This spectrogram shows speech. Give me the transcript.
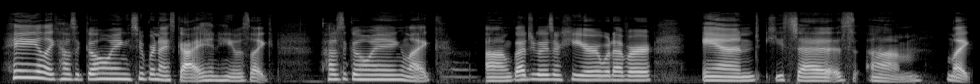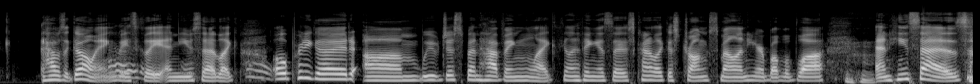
hey, like, how's it going? Super nice guy. And he was like, how's it going? Like, I'm glad you guys are here, whatever. And he says, um, like, how's it going basically? And you said like oh pretty good. Um we've just been having like the only thing is there's kind of like a strong smell in here blah blah blah. And he says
